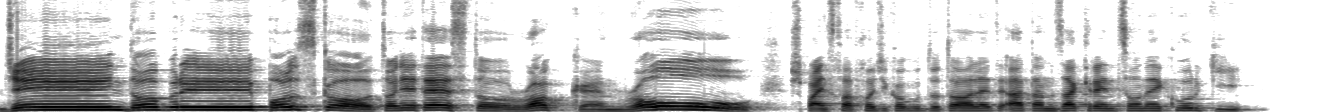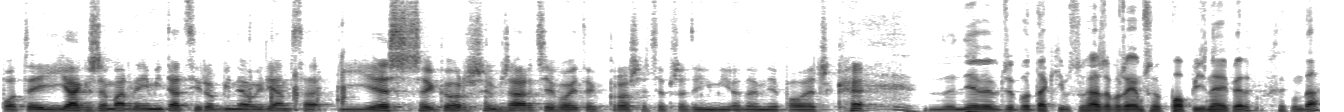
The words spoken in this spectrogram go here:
Dzień dobry Polsko! To nie test, to rock and roll! Proszę Państwa, wchodzi kogut do toalety, a tam zakręcone kurki. Po tej jakże marnej imitacji Robina Williamsa i jeszcze gorszym żarcie, Wojtek, proszę Cię, przedejmij ode mnie pałeczkę. No nie wiem, czy po takim słucharze, może ja muszę popić najpierw, sekunda.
